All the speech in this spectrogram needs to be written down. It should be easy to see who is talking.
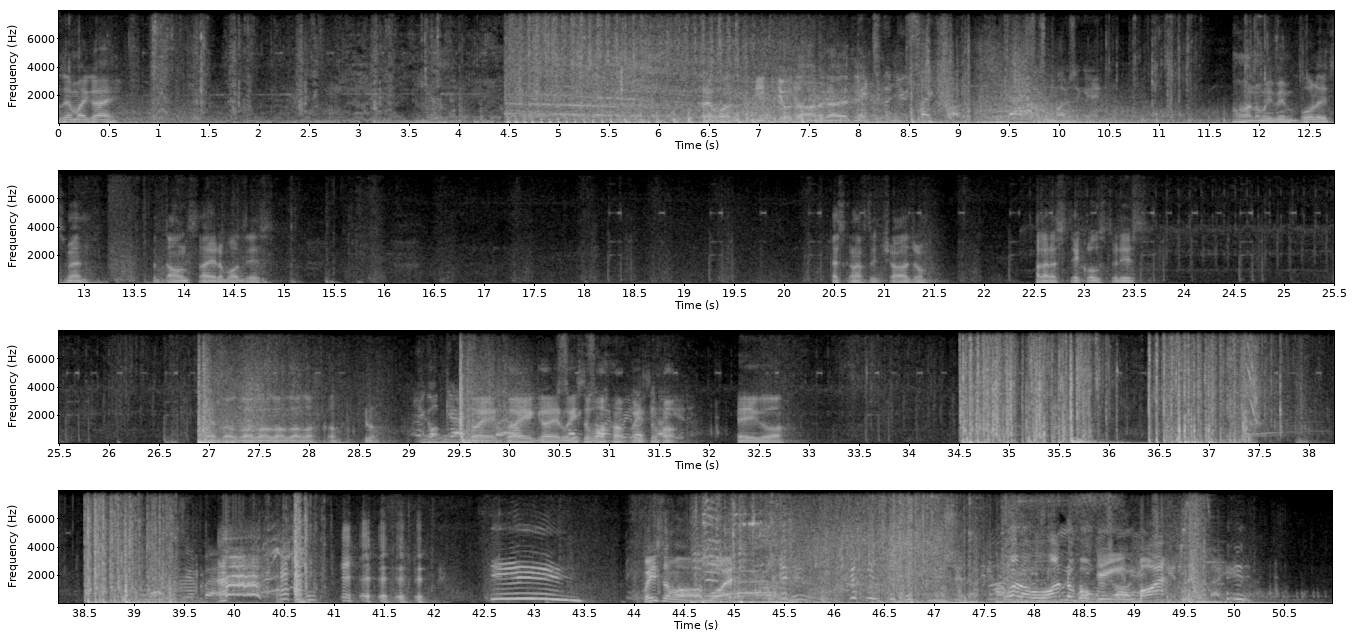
Speaker 1: there, my guy. That one, he killed the other guy, I think.
Speaker 2: The new safe zone. Gas is closing in.
Speaker 1: Oh, no, even bullets, man. The downside about this. That's gonna have to charge him. I gotta stay close to this. Yeah, go, go, go, go, go, go, go. Shoot him. Go ahead, go ahead, go ahead.
Speaker 2: Safe
Speaker 1: Waste
Speaker 2: zone
Speaker 1: more, waste some more. There you go.
Speaker 2: Gas is inbound.
Speaker 1: Waste some more, boy. what a wonderful game, boy.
